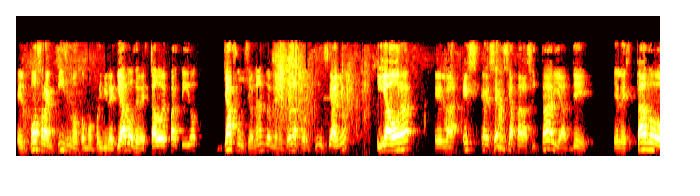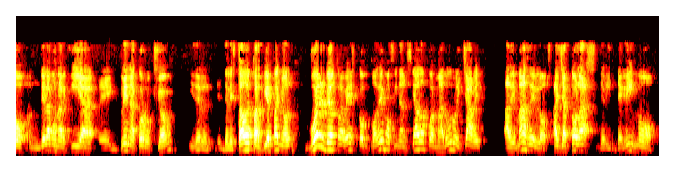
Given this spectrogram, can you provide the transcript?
el post-franquismo como privilegiados del Estado de partido, ya funcionando en Venezuela por 15 años, y ahora en la excrescencia parasitaria de el Estado de la monarquía en plena corrupción y del, del Estado de partido español, vuelve otra vez con Podemos financiado por Maduro y Chávez, además de los ayatolás del integrismo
